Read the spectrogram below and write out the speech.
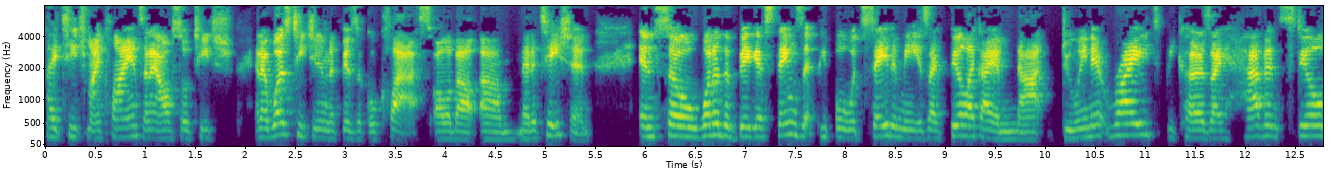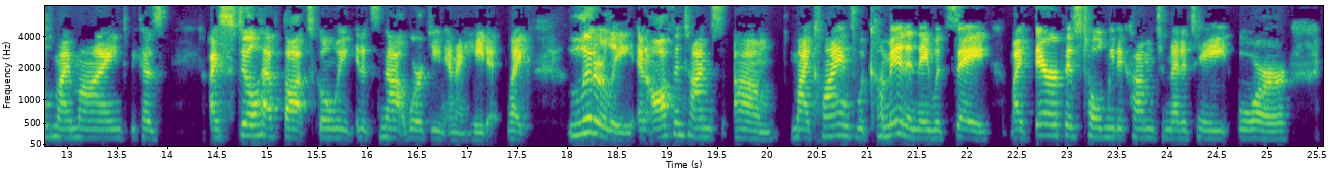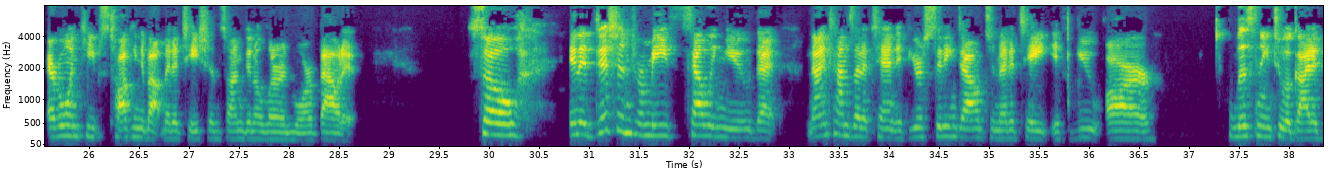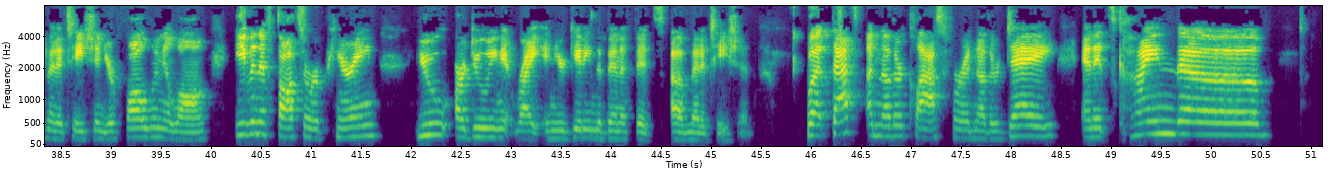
I teach my clients, and I also teach, and I was teaching in a physical class all about um, meditation. And so, one of the biggest things that people would say to me is, I feel like I am not doing it right because I haven't stilled my mind because I still have thoughts going and it's not working and I hate it. Like literally. And oftentimes um, my clients would come in and they would say, My therapist told me to come to meditate, or everyone keeps talking about meditation, so I'm going to learn more about it. So, in addition to me telling you that nine times out of 10, if you're sitting down to meditate, if you are listening to a guided meditation, you're following along, even if thoughts are appearing, you are doing it right and you're getting the benefits of meditation. But that's another class for another day. And it's kind of,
